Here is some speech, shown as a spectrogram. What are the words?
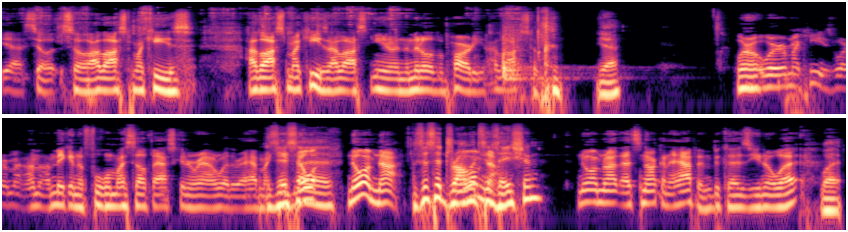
Yeah, so so I lost my keys. I lost my keys. I lost, you know, in the middle of a party. I lost them. Yeah. where where are my keys? Where am I? I'm, I'm making a fool of myself asking around whether I have my Is keys. No, a- no, I'm not. Is this a I'm not. dramatization? No, I'm not. That's not going to happen because you know what? What?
